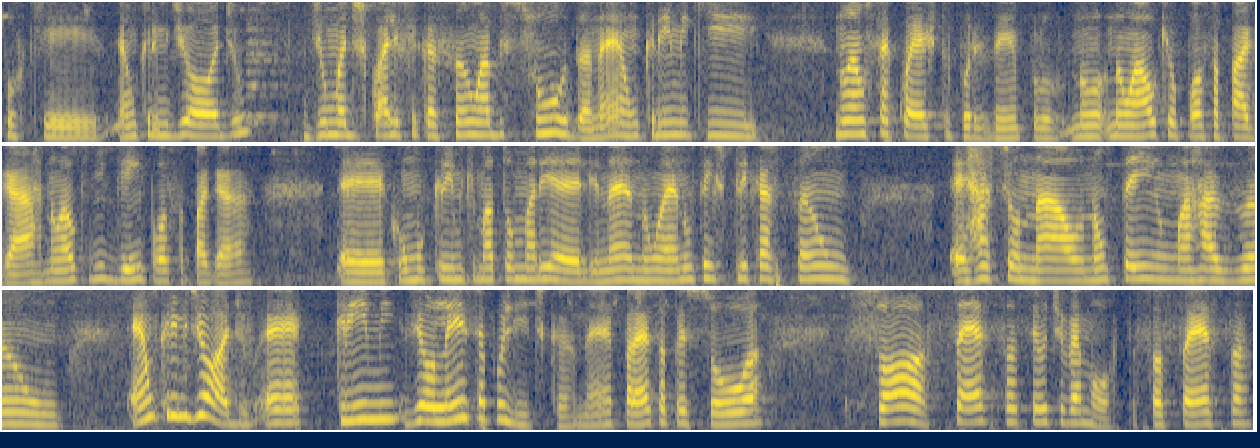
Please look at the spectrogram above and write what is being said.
porque é um crime de ódio, de uma desqualificação absurda, né? É um crime que não é um sequestro, por exemplo, não, não há o que eu possa pagar, não há o que ninguém possa pagar, é, como o crime que matou Marielle, né? Não, é, não tem explicação é, racional, não tem uma razão. É um crime de ódio, é crime, violência política, né? Para essa pessoa, só cessa se eu estiver morta, só cessa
